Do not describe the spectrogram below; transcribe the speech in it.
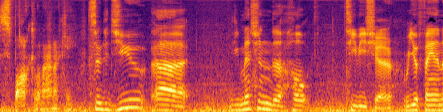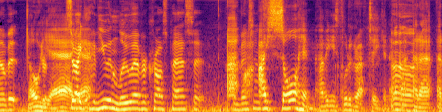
sparkle of anarchy. So did you? Uh, you mentioned the Hulk TV show. Were you a fan of it? Oh, yeah, So I, have you and Lou ever crossed paths at conventions? I, I saw him having his photograph taken at, Uh-huh. at, a, at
